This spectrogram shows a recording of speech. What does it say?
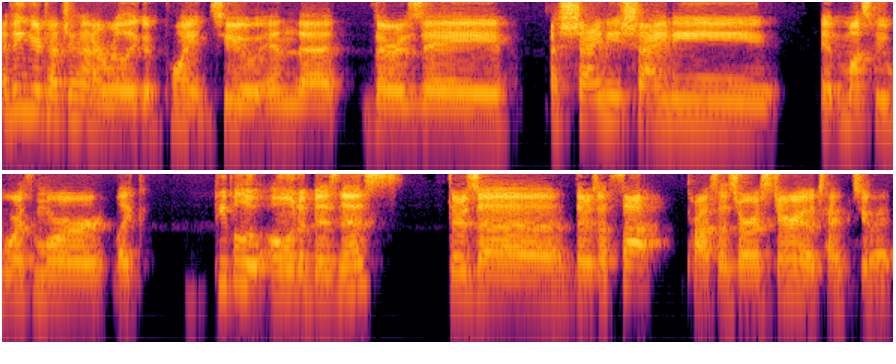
I think you're touching on a really good point too, in that there's a a shiny, shiny. It must be worth more. Like people who own a business, there's a there's a thought process or a stereotype to it,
